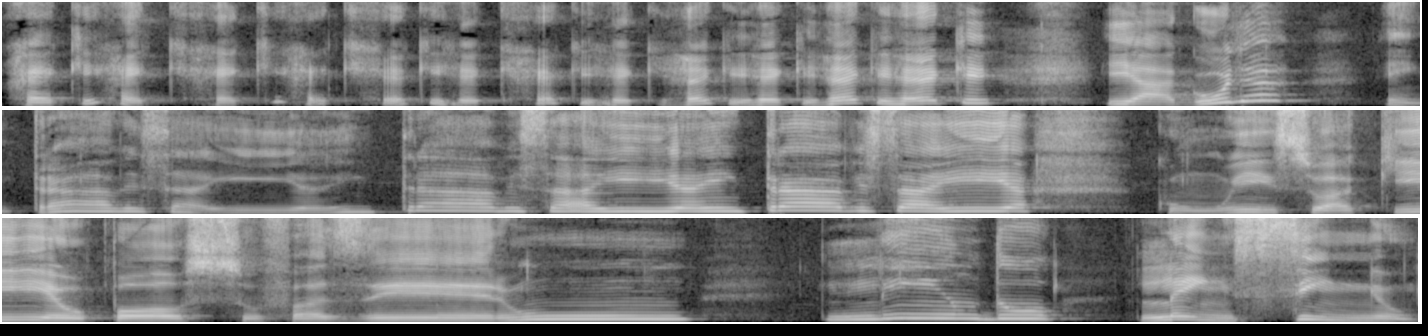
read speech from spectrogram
rec, rec, rec, rec, rec, rec, rec, rec, rec, rec, rec, rec, e a agulha entrava e saía, entrava e saía, entrava e saía. Com isso aqui eu posso fazer um lindo lencinho.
